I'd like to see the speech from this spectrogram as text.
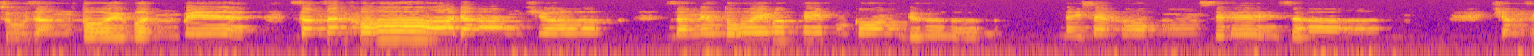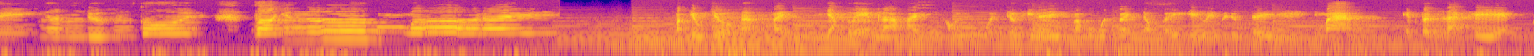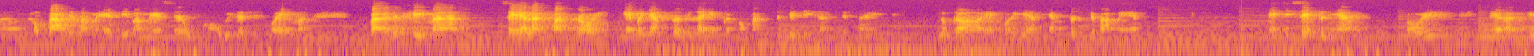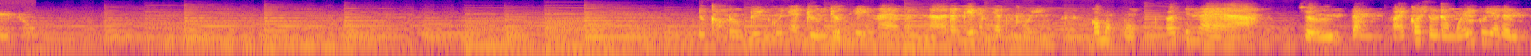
dù rằng tôi vẫn biết rằng gian khó đang chờ, rằng nếu tôi bước tiếp con đường này sẽ không dễ dàng. Chẳng gì ngăn được tôi và những ước mơ này. Mặc dù trường á, phải dặn tụi em là phải hỏi phụ huynh trước khi đi và phụ huynh phải đồng ý thì tụi em mới được đi. Nhưng mà tin là khi em à, thông báo đến ba mẹ thì ba mẹ sẽ ủng hộ quyết định của em á. Và đến khi mà xe lăn bánh rồi, em mới dám tin là em đã có mặt trên cái chuyến hành trình này. Lúc đó em mới dám nhắn tin cho ba mẹ. Mẹ chỉ xem tin nhắn, rồi mẹ lặng im luôn. Yêu cầu đầu tiên của nhà trường trước khi mà mình à, đăng ký tham gia tình nguyện có một mục đó chính là sự đồng phải có sự đồng ý của gia đình.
